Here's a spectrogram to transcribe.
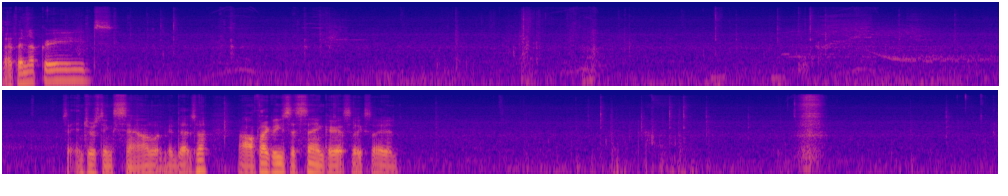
Weapon upgrades. It's an interesting sound. What made that? Oh, I thought I could use the sink. I got so excited. I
